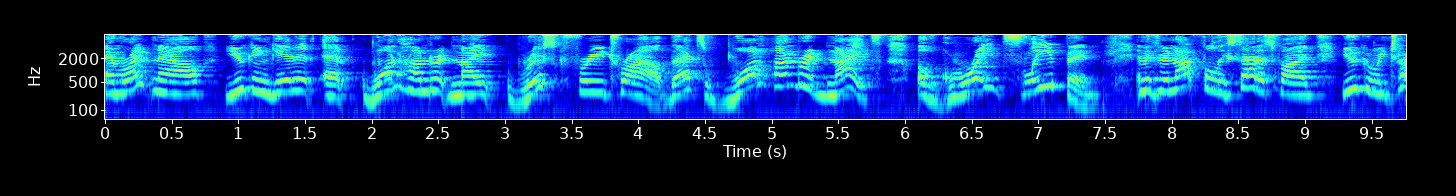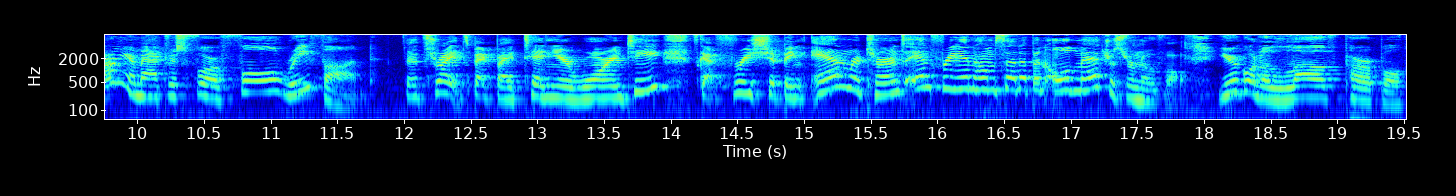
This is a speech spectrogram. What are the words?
And right now, you can get it at 100 night risk free trial. That's 100 nights of great sleeping. And if you're not fully satisfied, you can return your mattress for a full refund. That's right. It's backed by a 10 year warranty. It's got free shipping and returns and free in home setup and old mattress removal. You're going to love purple.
